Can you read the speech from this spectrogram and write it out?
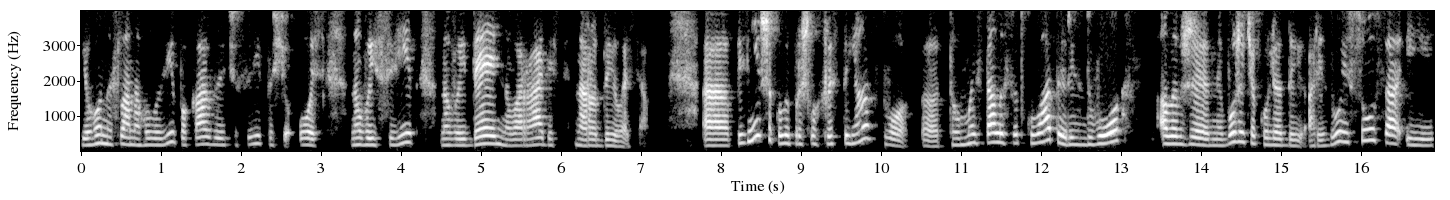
його несла на голові, показуючи світу, що ось новий світ, новий день, нова радість народилася. Е, Пізніше, коли прийшло християнство, е, то ми стали святкувати Різдво, але вже не Божича коляди, а Різдво Ісуса, і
